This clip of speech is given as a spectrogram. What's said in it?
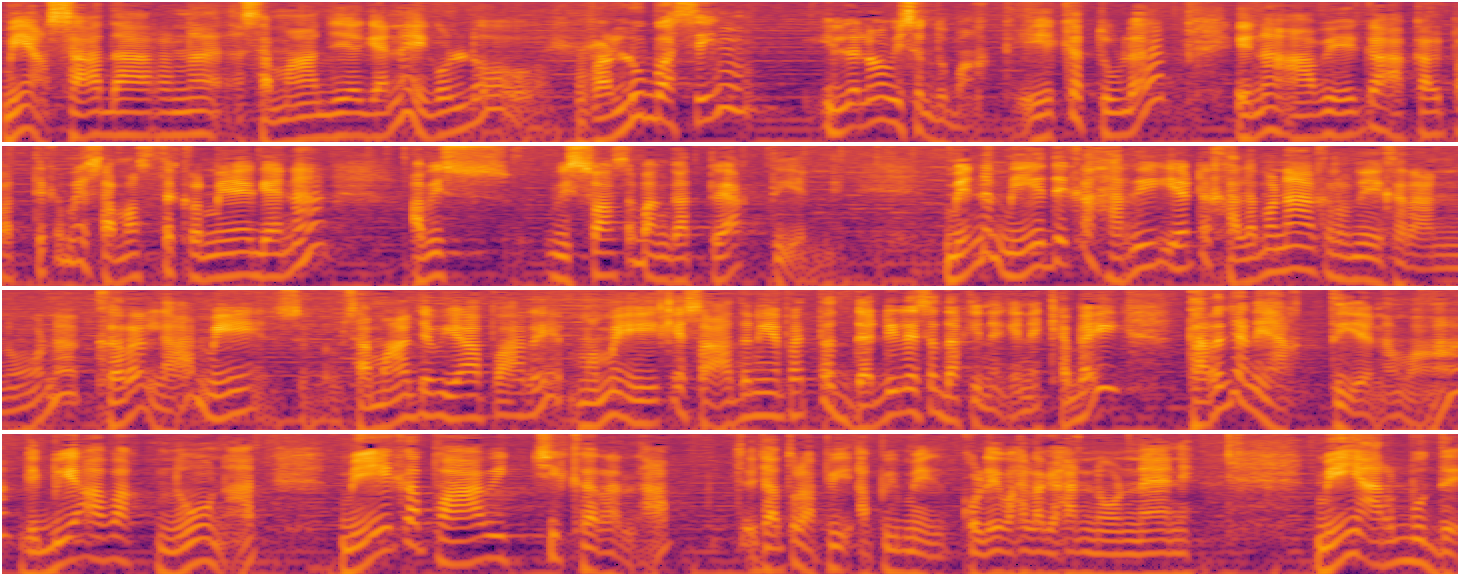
මේ අසාධාරණ සමාජය ගැන එගොල්ඩෝ රල්ලු බසින් ඉල්ලනෝ විසඳුමක්. ඒක තුළ එන ආවේග ආකල්පත් එක මේ සමස්ත ක්‍රමය ගැන විශ්වාස බංගත්වයක් තියෙන්නේ. මෙන්න මේ දෙක හරියට කළමනා කරණය කරන්න ඕන කරලා මේ සමාජ ව්‍යාපාරය මම ඒක සාධනය පැත්ත දැඩි ලෙස දකිනගෙන හැබැයි තර්ජනයක් තියෙනවා ලිබියාවක් නෝනත් මේක පාවිච්චි කරලා චතුර අපි අපි මේ කොළේ වහල ගහන්න ඕන්නෑනේ. මේ අර්බුදය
